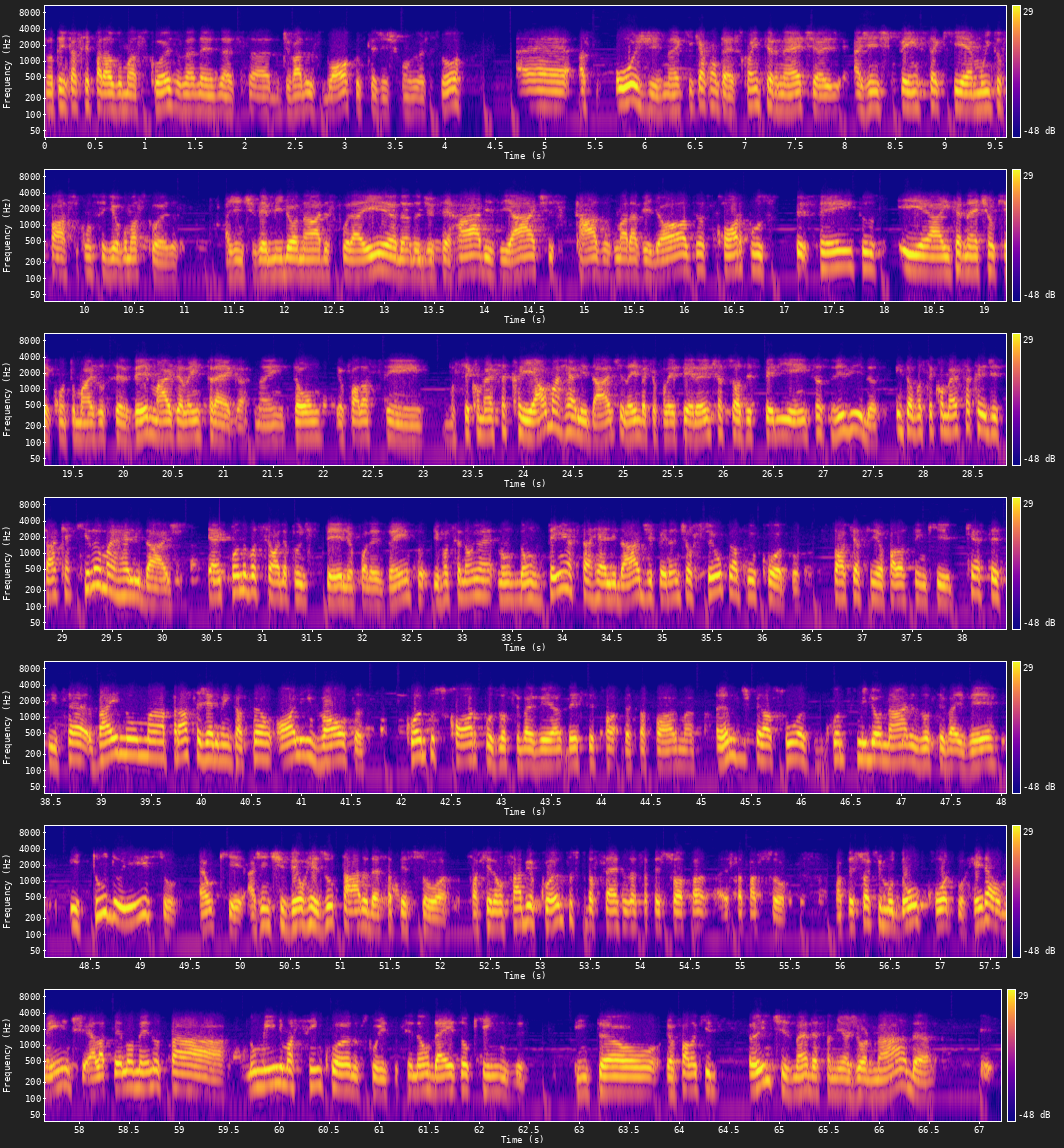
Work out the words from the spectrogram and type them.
Vou tentar separar algumas coisas, né, dessa, de vários blocos que a gente conversou. É, hoje, né, o que, que acontece? Com a internet, a, a gente pensa que é muito fácil conseguir algumas coisas. A gente vê milionários por aí andando de Ferraris, iates, casas maravilhosas, corpos perfeitos. E a internet é o que quanto mais você vê mais ela entrega né? Então eu falo assim você começa a criar uma realidade lembra que eu falei perante as suas experiências vividas. Então você começa a acreditar que aquilo é uma realidade. E aí quando você olha para o espelho por exemplo e você não, é, não não tem essa realidade perante o seu próprio corpo. Só que assim eu falo assim que quer ser sincero vai numa praça de alimentação olhe em volta quantos corpos você vai ver desse, dessa forma, ande pelas ruas, quantos milionários você vai ver. E tudo isso é o que? A gente vê o resultado dessa pessoa, só que não sabe quantos processos essa pessoa essa passou. Uma pessoa que mudou o corpo realmente, ela pelo menos está no mínimo há 5 anos com isso, se não 10 ou 15. Então, eu falo que antes né, dessa minha jornada,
